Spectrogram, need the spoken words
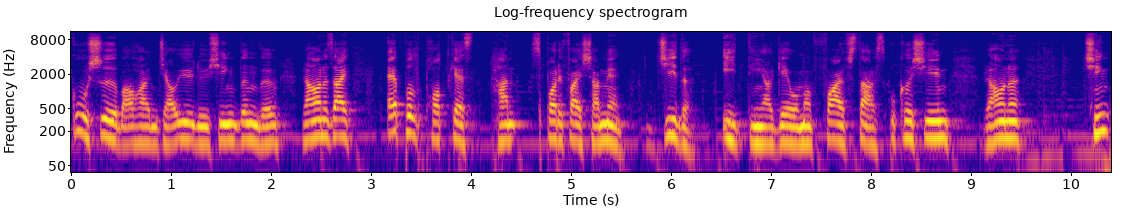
故事，包含教育、旅行等等。然后呢，在 Apple Podcast 和 Spotify 上面，记得一定要给我们 five stars 五颗星。然后呢，请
